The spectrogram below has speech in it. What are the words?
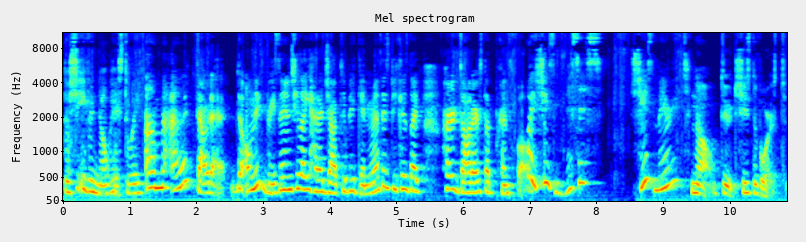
Does she even know history? Um, I like doubt it. The only reason she like had a job to begin with is because like her daughter's the principal. Wait, she's Mrs.? she's married? No, dude, she's divorced.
